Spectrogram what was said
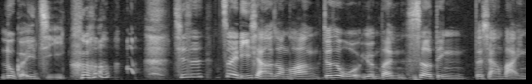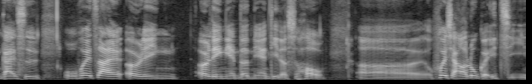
录个一集。其实最理想的状况，就是我原本设定的想法，应该是我会在二零二零年的年底的时候。呃，会想要录个一集，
